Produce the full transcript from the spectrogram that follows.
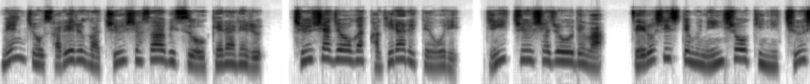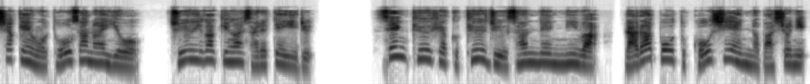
免除されるが駐車サービスを受けられる駐車場が限られており、G 駐車場ではゼロシステム認証機に駐車券を通さないよう注意書きがされている。1993年にはララポート甲子園の場所に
